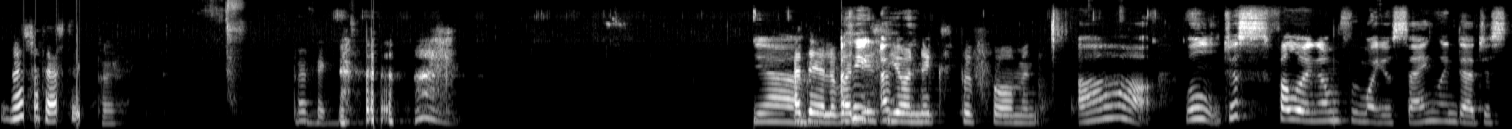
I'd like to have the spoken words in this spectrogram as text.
That's fantastic. Perfect. Perfect. Yeah. Adela, I what think- is your think- next performance? Ah, well, just following on from what you're saying, Linda, just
